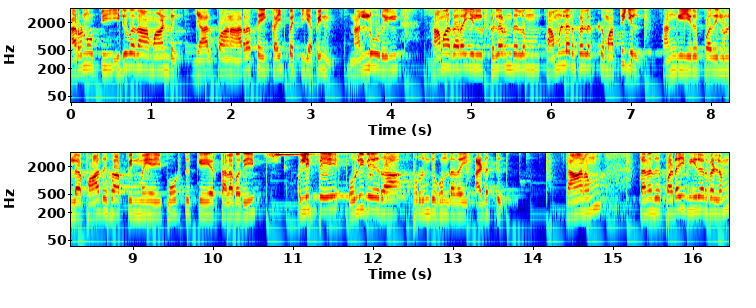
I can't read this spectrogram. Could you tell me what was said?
அறுநூற்றி இருபதாம் ஆண்டு யாழ்ப்பாண அரசை கைப்பற்றிய பின் நல்லூரில் சமதரையில் கிளர்ந்தெழும் தமிழர்களுக்கு மத்தியில் தங்கியிருப்பதில் உள்ள பாதுகாப்பின்மையை போர்த்துக்கேயர் தளபதி பிலிப்பே ஒலிவேரா புரிந்து கொண்டதை அடுத்து தானும் தனது படை வீரர்களும்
